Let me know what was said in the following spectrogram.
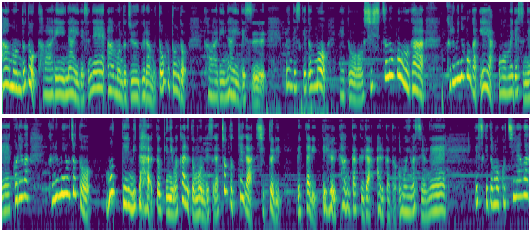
アーモンドと変わりないですね。アーモンド 10g とほとんど変わりないです。なんですけども、えっ、ー、と、脂質の方が、くるみの方がやや多めですね。これはくるみをちょっと持ってみた時にわかると思うんですが、ちょっと手がしっとり、べったりっていう感覚があるかと思いますよね。ですけどもこちらは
